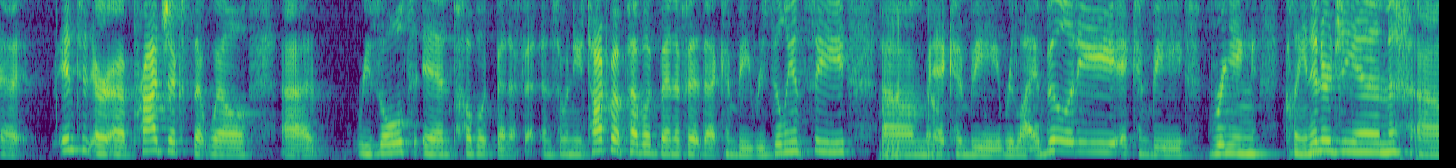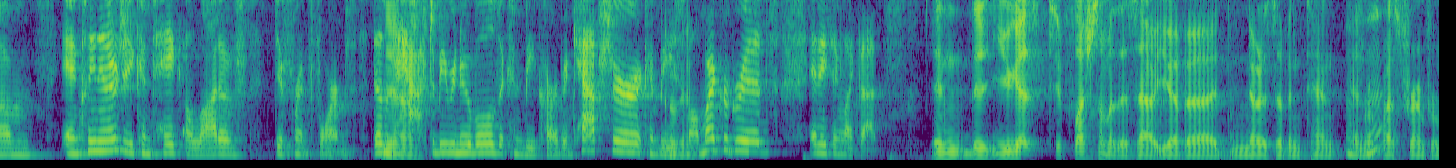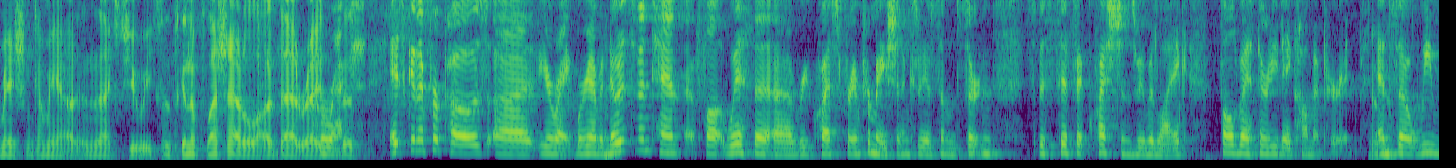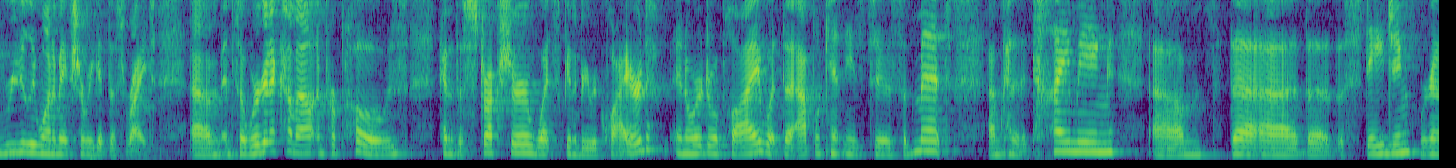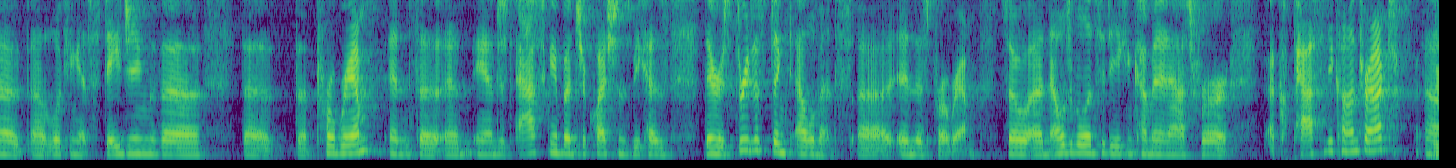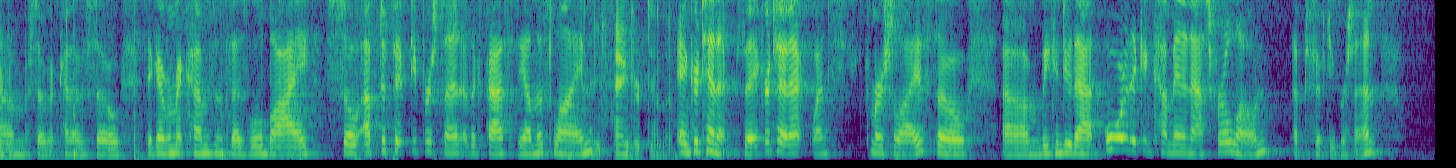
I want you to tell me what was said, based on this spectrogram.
uh into, or, uh, projects that will uh, result in public benefit. And so when you talk about public benefit, that can be resiliency, um, yeah. it can be reliability, it can be bringing clean energy in. Um, and clean energy can take a lot of different forms. It doesn't yeah. have to be renewables, it can be carbon capture, it can be okay. small microgrids, anything like that. And the, you guys, to flesh some of this out, you have a notice of intent and mm-hmm. request for information coming out in the next few weeks. It's going to flesh out a lot of that, right? Correct. This, it's going to propose. Uh, you're right. We're going to have a notice of intent with a, a request for information because we have some certain specific questions we would like, followed by a 30 day comment period. And so we really want to make sure we get this right. Um, and so we're going to come out and propose kind of the structure, what's going to be required in order to apply, what the applicant needs to submit, um, kind of the timing, um, the, uh, the the staging. We're going to uh, looking at staging the the the program and so and, and just asking a bunch of questions because there's three distinct elements uh, in this program. So an eligible entity can come in and ask for a capacity contract. Um, So kind of so the government comes and says we'll buy so up to fifty percent of the capacity on this line. Anchor tenant. Anchor tenant, say anchor tenant once commercialized. So um, we can do that, or they can come in and ask for a loan up to fifty percent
